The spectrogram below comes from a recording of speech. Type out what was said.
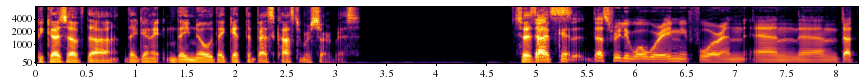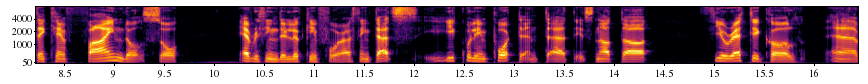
because of the they're gonna they know they get the best customer service. So that's that... that's really what we're aiming for, and and um, that they can find also everything they're looking for. I think that's equally important. That it's not a theoretical uh,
